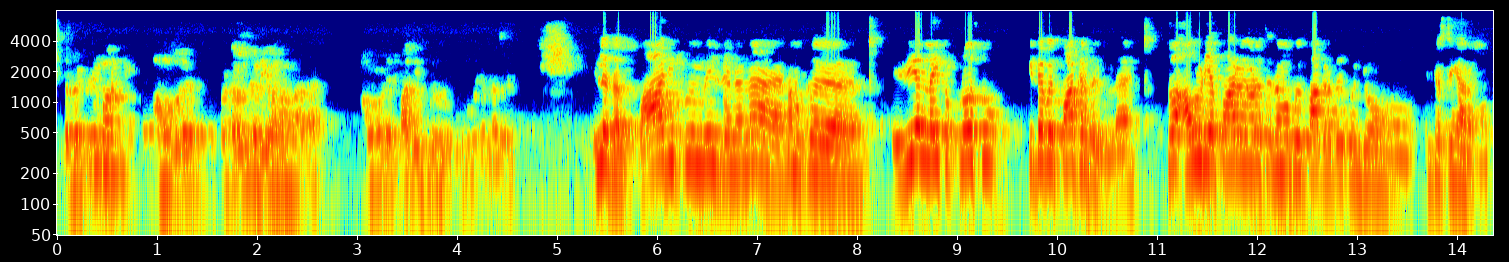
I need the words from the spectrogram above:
இந்த வெற்றிமான் அவங்களோட பட்டம் வெளியானதால அவங்களுடைய பாதிப்பு இல்ல சார் பாதிப்பு மீன்ஸ் என்னன்னா நமக்கு ரியல் லைஃப் க்ளோஸ் டு கிட்ட போய் பார்க்கறது இருக்குல்ல. ஸோ அவருடைய பார்வையோட நம்ம போய் பார்க்கறது கொஞ்சம் இன்ட்ரெஸ்டிங்கா இருக்கும்.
